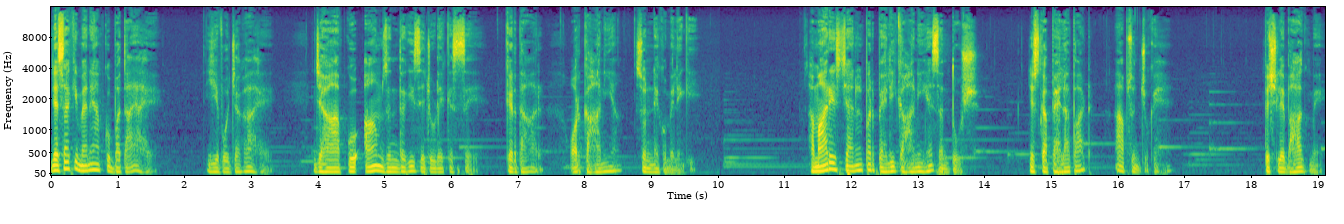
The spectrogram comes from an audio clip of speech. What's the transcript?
जैसा कि मैंने आपको बताया है, ये वो जगह है जहाँ आपको आम ज़िंदगी से जुड़े किस्से, किरदार और कहानियाँ सुनने को मिलेंगी। हमारे इस चैनल पर पहली कहानी है संतोष, जिसका पहला पार्ट आप सुन चुके हैं। पिछले भाग में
